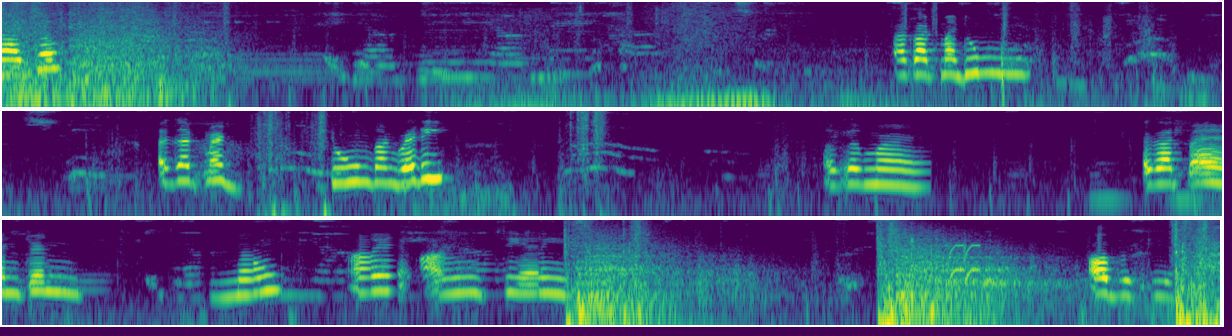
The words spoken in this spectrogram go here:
I got my doom. I got my doom gun ready. I got my. I got my engine. No, I I didn't see any. Obviously.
